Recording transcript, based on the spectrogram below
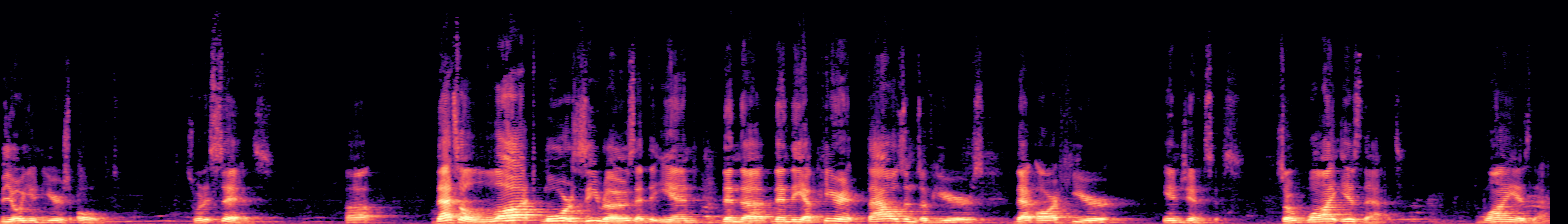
billion years old. That's what it says. Uh, that's a lot more zeros at the end than the, than the apparent thousands of years that are here in Genesis. So, why is that? Why is that?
